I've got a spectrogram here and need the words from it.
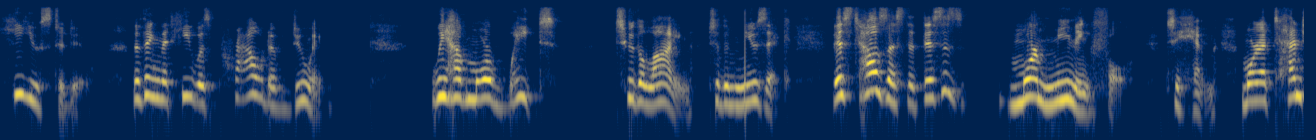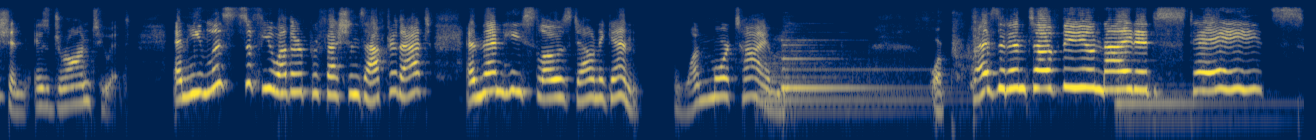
he used to do, the thing that he was proud of doing, we have more weight to the line, to the music. This tells us that this is more meaningful to him, more attention is drawn to it. And he lists a few other professions after that, and then he slows down again one more time. Or President of the United States,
